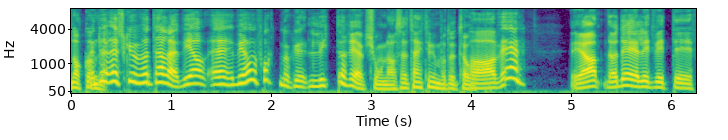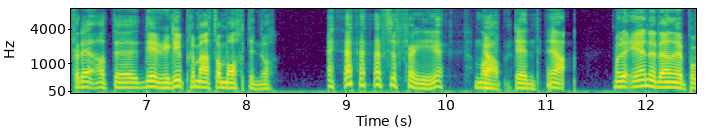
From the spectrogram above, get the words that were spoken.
Nok om Men du, jeg skulle fortelle, vi har, eh, vi har faktisk noen lytterreaksjoner som jeg tenkte vi måtte ta opp. Har vi? Ja, det er litt vittig, for det, at, eh, det er egentlig primært fra Martin, da. Selvfølgelig. Martin. Ja. Og det ene den er på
